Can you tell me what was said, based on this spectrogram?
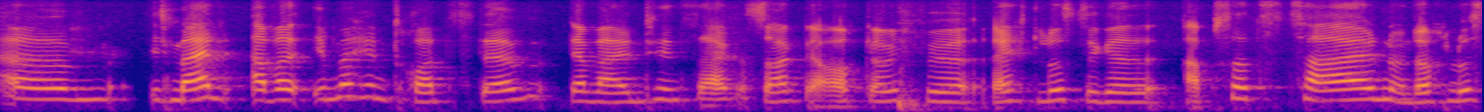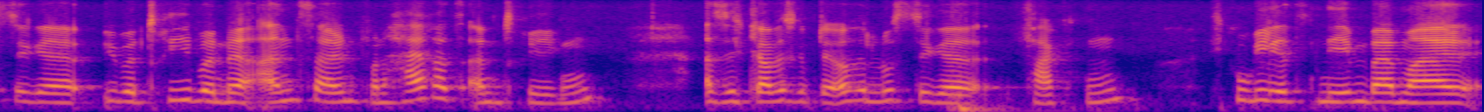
ähm, ich meine, aber immerhin trotzdem, der Valentinstag sorgt ja auch, glaube ich, für recht lustige Absatzzahlen und auch lustige, übertriebene Anzahlen von Heiratsanträgen. Also ich glaube, es gibt ja auch lustige Fakten. Ich google jetzt nebenbei mal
